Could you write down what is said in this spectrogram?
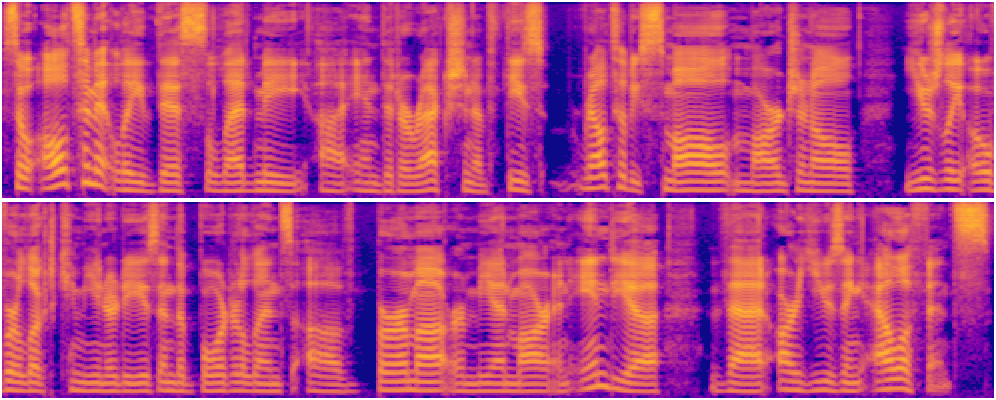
So ultimately, this led me uh, in the direction of these relatively small, marginal, usually overlooked communities in the borderlands of Burma or Myanmar and India that are using elephants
